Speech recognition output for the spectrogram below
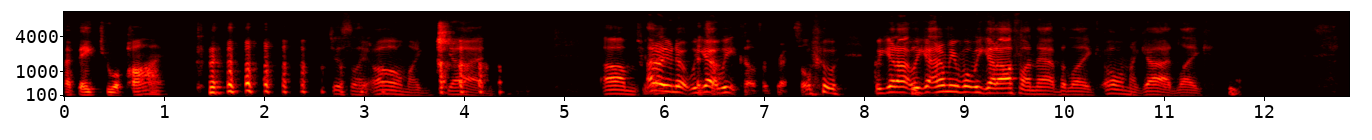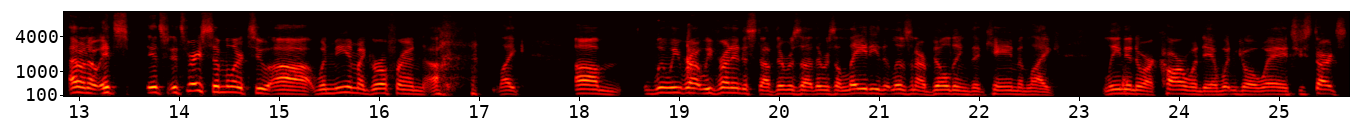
I baked you a pie. Just like, oh my god. Um, I don't even know. We got we cover pretzel. we got we got I don't remember what we got off on that, but like, oh my god, like I don't know. It's it's it's very similar to uh when me and my girlfriend uh, like um when we run we've run into stuff. There was a there was a lady that lives in our building that came and like leaned into our car one day and wouldn't go away, and she starts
